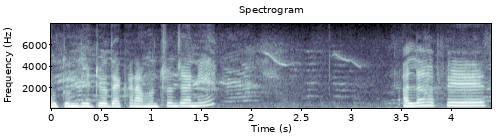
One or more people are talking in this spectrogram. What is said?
নতুন ভিডিও দেখার আমন্ত্রণ জানিয়ে আল্লাহ হাফেজ।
